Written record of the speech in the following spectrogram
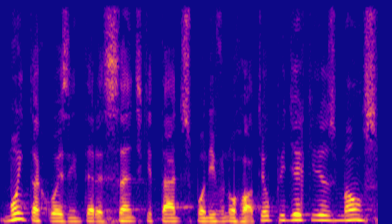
muita coisa interessante que está disponível no Rota. Eu pedi que os irmãos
